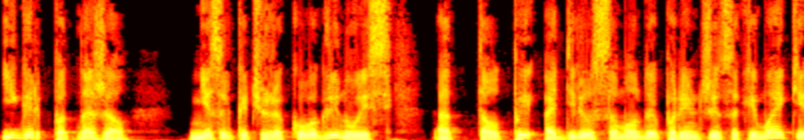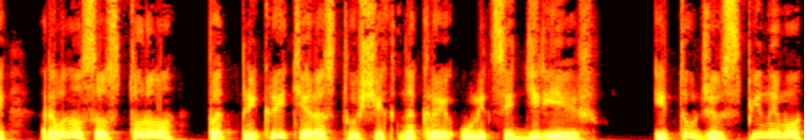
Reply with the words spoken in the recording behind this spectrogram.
Игорь поднажал. Несколько чужаков оглянулись. От толпы отделился молодой парень в джинсах и майке, рванулся в сторону под прикрытие растущих на краю улицы деревьев. И тут же в спину ему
